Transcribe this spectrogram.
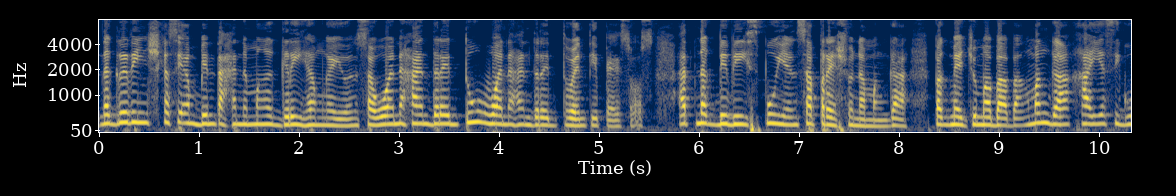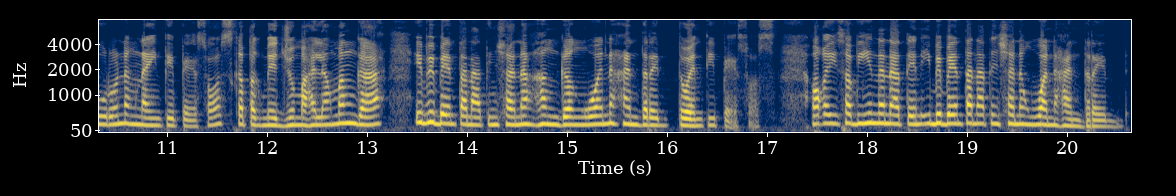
nagre-range kasi ang bentahan ng mga Graham ngayon sa 100 to 120 pesos. At nagbe-base po yan sa presyo ng mangga. Pag medyo mababa ang mangga, kaya siguro ng 90 pesos. Kapag medyo mahal ang mangga, ibibenta natin siya ng hanggang 120 pesos. Okay, sabihin na natin, ibibenta natin siya ng 100.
